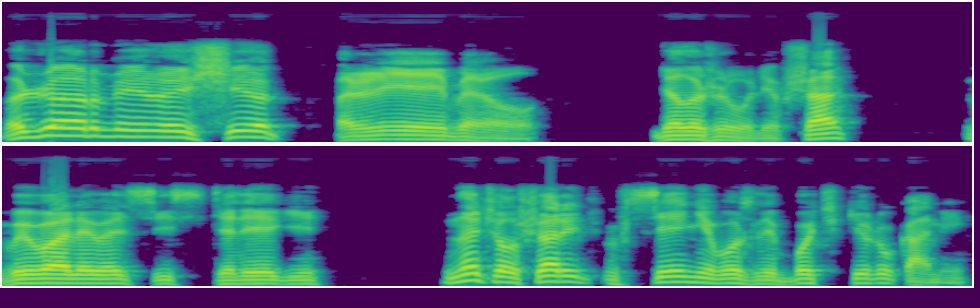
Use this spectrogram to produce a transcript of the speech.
Пожарный расчет прибыл, доложил левша, вываливаясь из телеги, начал шарить в сене возле бочки руками.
